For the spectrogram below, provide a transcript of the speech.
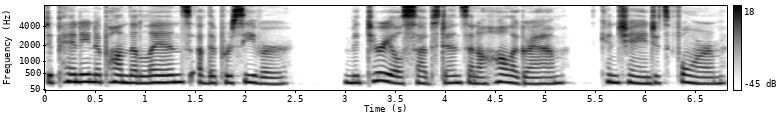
Depending upon the lens of the perceiver, material substance in a hologram can change its form,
